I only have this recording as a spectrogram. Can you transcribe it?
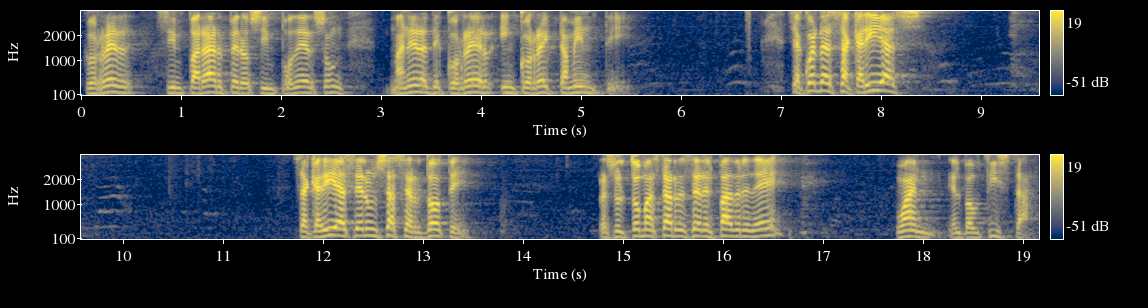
Correr sin parar pero sin poder son maneras de correr incorrectamente. ¿Se acuerda de Zacarías? Zacarías era un sacerdote. Resultó más tarde ser el padre de Juan el Bautista.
